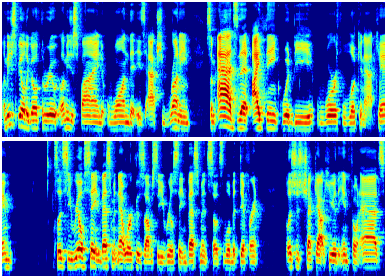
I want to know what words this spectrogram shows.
let me just be able to go through let me just find one that is actually running some ads that I think would be worth looking at okay? So let's see real estate investment network. This is obviously real estate investment so it's a little bit different. But let's just check out here the info and ads.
